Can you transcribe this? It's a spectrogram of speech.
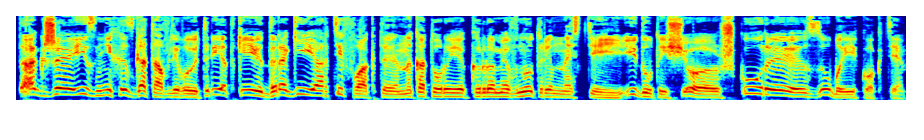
Также из них изготавливают редкие дорогие артефакты, на которые кроме внутренностей идут еще шкуры, зубы и когти.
